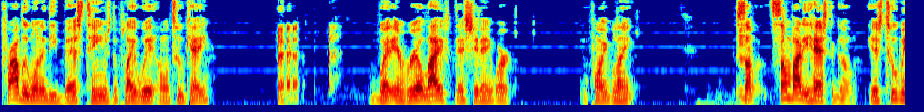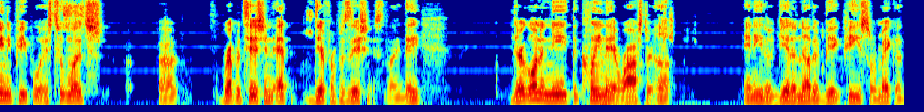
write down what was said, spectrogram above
Probably one of the best teams to play with on 2K. But in real life, that shit ain't work. Point blank. Hmm. Some somebody has to go. It's too many people. It's too much uh, repetition at different positions. Like they, they're going to need to clean that roster up and either get another big piece or make a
